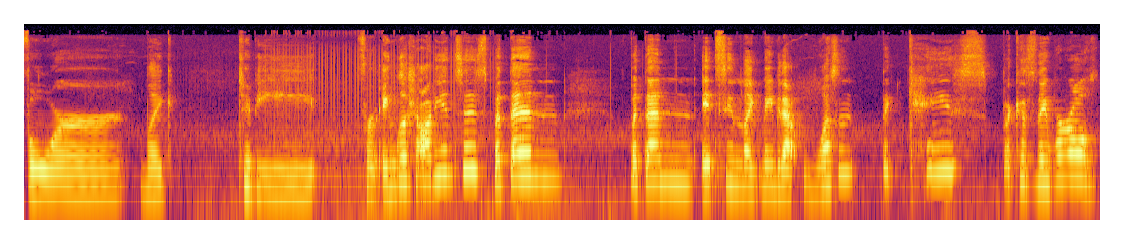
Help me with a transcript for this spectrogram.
for like to be for English audiences, but then but then it seemed like maybe that wasn't the case because they were all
